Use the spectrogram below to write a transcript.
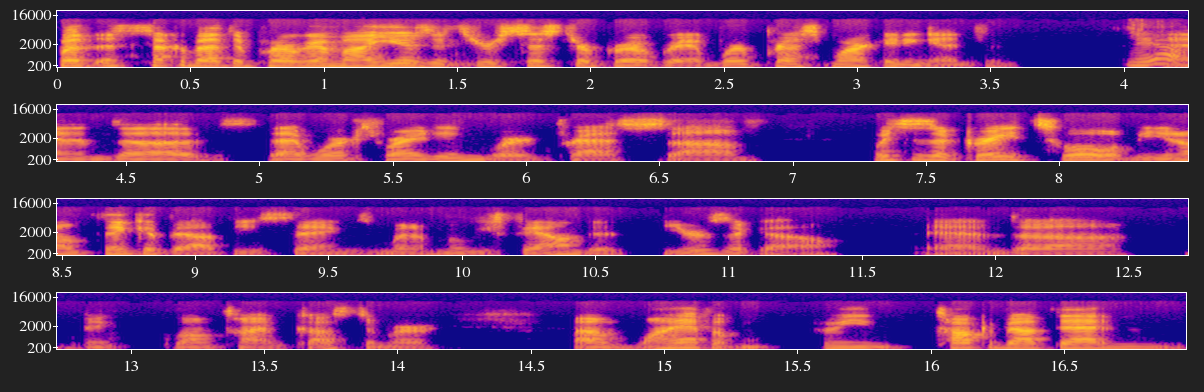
but let's talk about the program I use. It's your sister program, WordPress Marketing Engine. Yeah. And uh, that works right in WordPress, um, which is a great tool. I mean, you don't think about these things when, when we found it years ago. And uh, been a long time customer. Um, why haven't, I mean, talk about that. And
